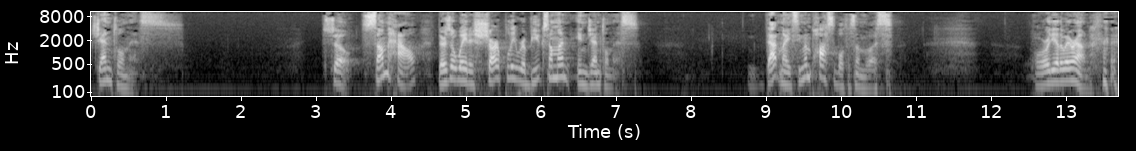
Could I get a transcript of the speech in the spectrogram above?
gentleness. So, somehow, there's a way to sharply rebuke someone in gentleness. That might seem impossible to some of us. Or the other way around.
